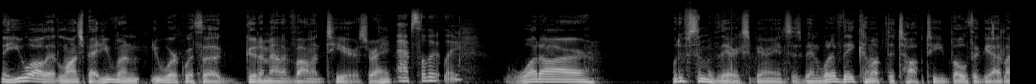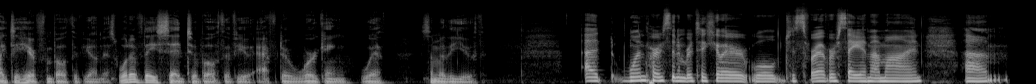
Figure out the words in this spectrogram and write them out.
Now, you all at Launchpad, you run, you work with a good amount of volunteers, right? Absolutely. What are what have some of their experiences been? What have they come up to talk to you, both of you? I'd like to hear from both of you on this. What have they said to both of you after working with some of the youth? Uh, one person in particular will just forever stay in my mind. Um,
